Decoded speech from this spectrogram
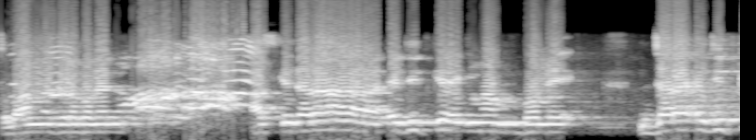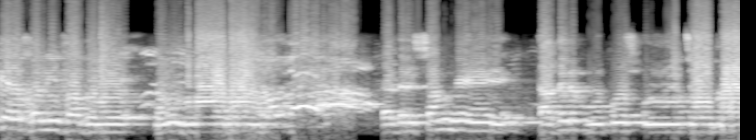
সুবহানাল্লাহ বলেন। আজকে যারা এজিদকে ইমাম বলে, যারা এজিদকে খলিফা বলে, তাদের সামনে তাদের মুখোশ উন্মোচন করা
